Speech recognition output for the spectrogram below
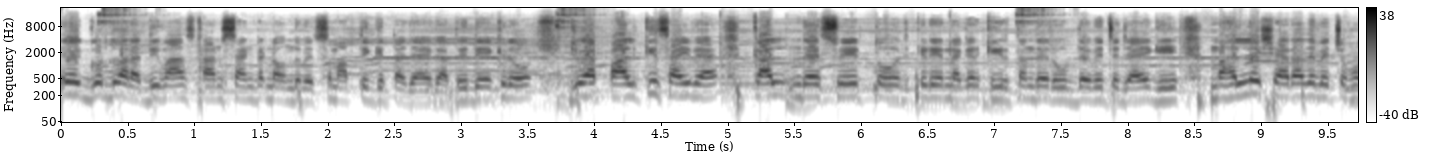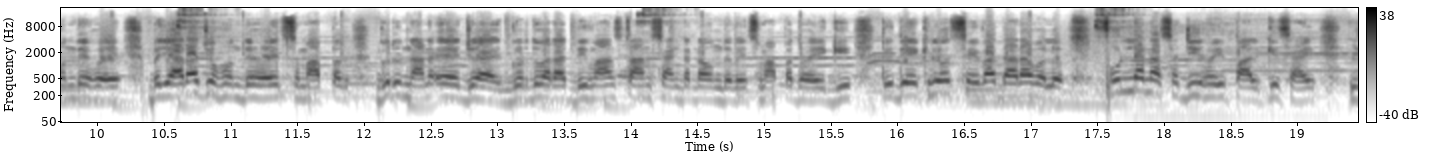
ਇਹ ਗੁਰਦੁਆਰਾ ਦੀਵਾਨ ਸਥਾਨ ਸੈਂਟਰ ਡਾਊਨ ਦੇ ਵਿੱਚ ਸਮਾਪਤੀ ਕੀਤਾ ਜਾਏਗਾ। ਤੁਸੀਂ ਦੇਖ ਰਹੇ ਹੋ ਜੋ ਹੈ ਪਾਲਕੀ ਸਾਹਿਬ ਹੈ ਕੱਲ ਦੇ ਸਵੇਰ ਤੋਂ ਕਿਹੜੇ ਨਗਰ ਕੀਰਤਨ ਦੇ ਰੂਪ ਦੇ ਵਿੱਚ ਜਾਏਗੀ। ਮਹੱਲੇ ਸ਼ਹਿਰਾਂ ਦੇ ਵਿੱਚ ਹੁੰਦੇ ਹੋਏ, ਬਾਜ਼ਾਰਾਂ 'ਚ ਹੁੰਦੇ ਹੋਏ ਸਮਾਪਤ ਗੁਰੂ ਨਾਨਕ ਜੋ ਹੈ, ਗੁਰਦੁਆਰਾ ਦੀਵਾਨ ਸਥਾਨ ਸੈਂਟਰ ਟਾਊਨ ਦੇ ਵਿੱਚ ਸਮਾਪਤ ਹੋਏਗੀ। ਤੁਸੀਂ ਦੇਖ ਰਹੇ ਹੋ ਸੇਵਾਦਾਰਾਂ ਵੱਲੋਂ ਫੁੱਲਾਂ ਨਾਲ ਸਜੀ ਹੋਈ ਪਾਲਕੀ ਸਾਹਿਬ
